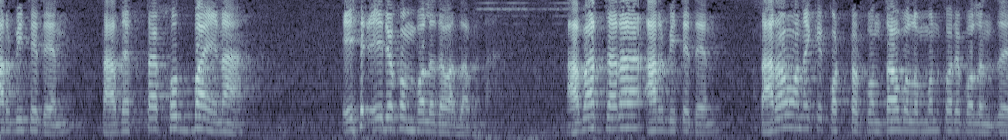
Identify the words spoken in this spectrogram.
আরবিতে দেন, তাদেরটা খোদবায় না এরকম বলে দেওয়া যাবে না। আবার যারা আরবিতে দেন, তারাও অনেকে কট্টরপন্থা অবলম্বন করে বলেন যে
